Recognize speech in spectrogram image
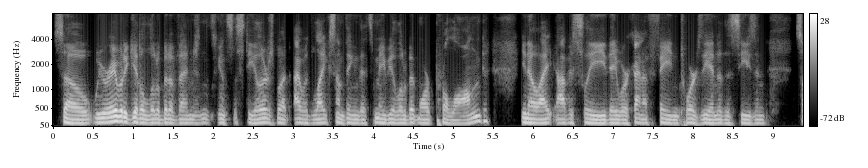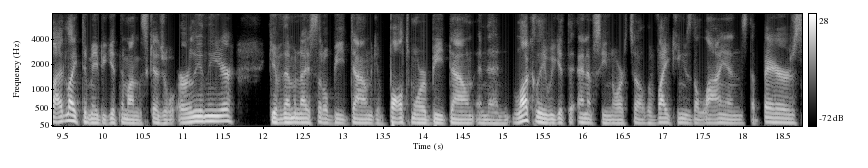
so we were able to get a little bit of vengeance against the Steelers. But I would like something that's maybe a little bit more prolonged. You know, I obviously they were kind of fading towards the end of the season, so I'd like to maybe get them on the schedule early in the year, give them a nice little beat down, give Baltimore a beat down, and then luckily we get the NFC North. So the Vikings, the Lions, the Bears.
